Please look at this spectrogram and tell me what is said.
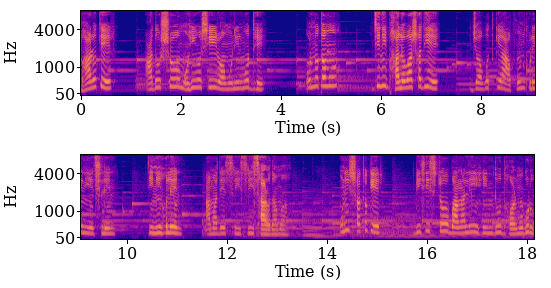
ভারতের আদর্শ মহিষী রমণীর মধ্যে অন্যতম, যিনি ভালোবাসা দিয়ে জগৎকে আপন করে নিয়েছিলেন, তিনি হলেন আমাদের শ্রী শ্রী সারদামা। উনিশ শতকের বিশিষ্ট বাঙালি হিন্দু ধর্মগুরু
